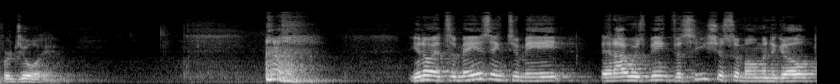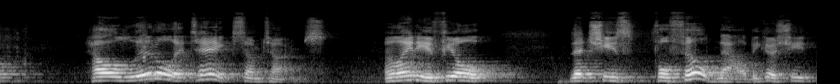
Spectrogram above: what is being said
for joy. you know, it's amazing to me, and I was being facetious a moment ago, how little it takes sometimes. A lady feel that she's fulfilled now because she,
